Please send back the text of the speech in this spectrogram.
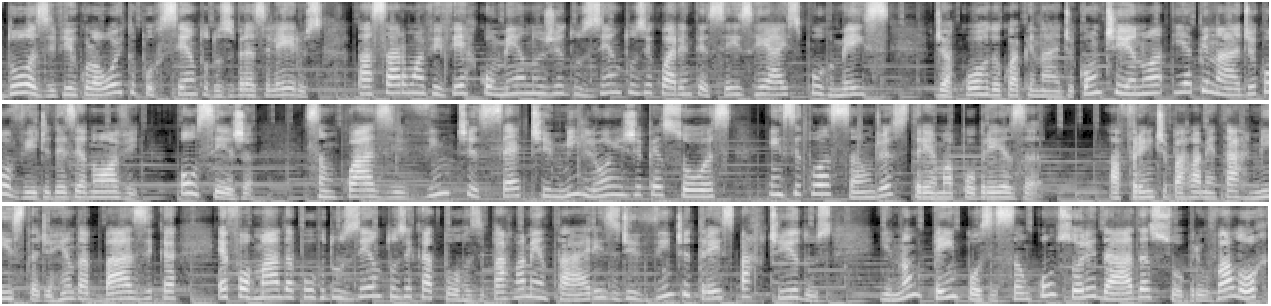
12,8% dos brasileiros passaram a viver com menos de 246 reais por mês, de acordo com a PNAD contínua e a PNAD Covid-19. Ou seja, são quase 27 milhões de pessoas em situação de extrema pobreza. A Frente Parlamentar Mista de Renda Básica é formada por 214 parlamentares de 23 partidos e não tem posição consolidada sobre o valor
